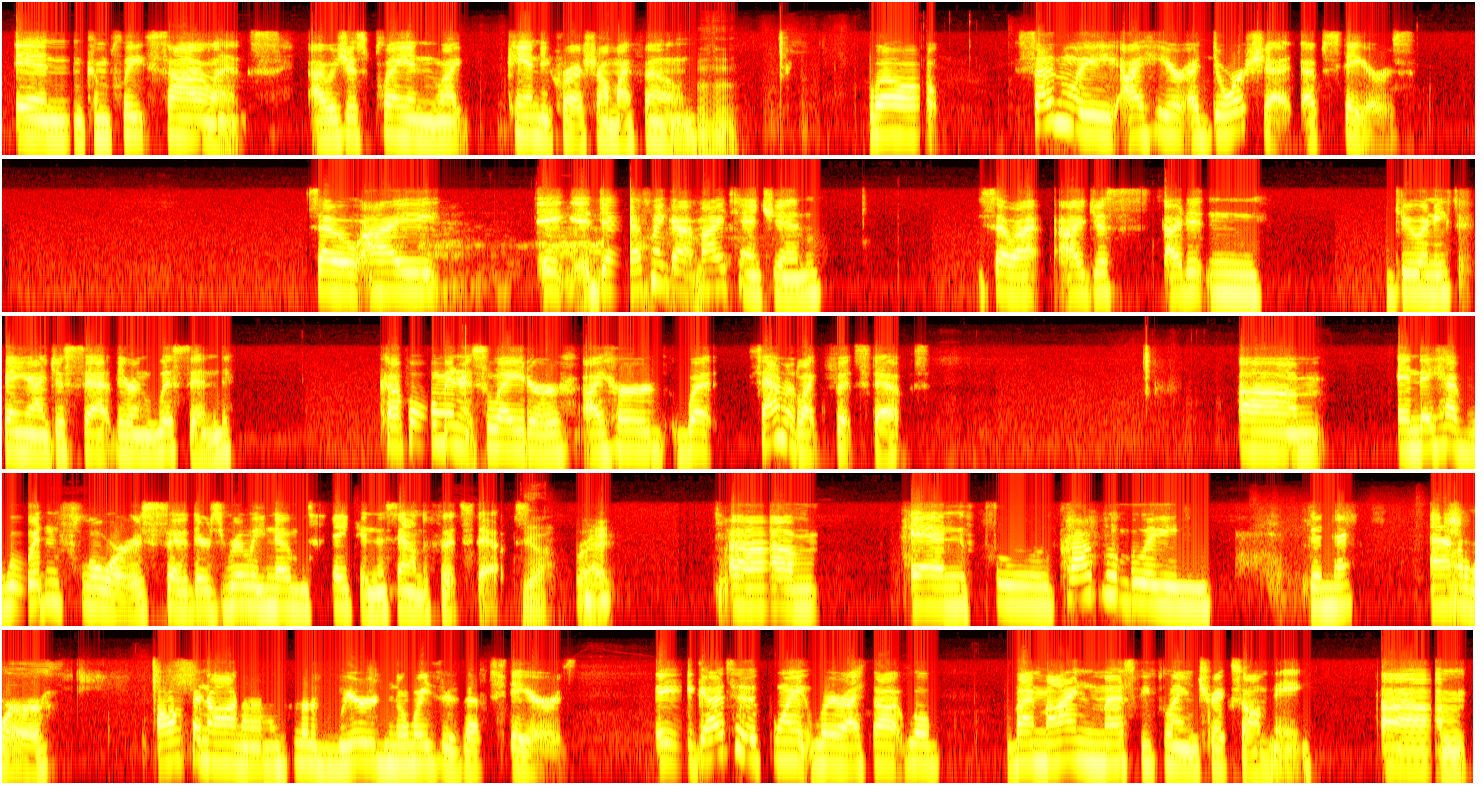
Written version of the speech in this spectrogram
in complete silence. I was just playing like Candy Crush on my phone. hmm Well, suddenly I hear a door shut upstairs. So I, it, it definitely got my attention. So I, I just, I didn't do anything. I just sat there and listened. A Couple minutes later, I heard what sounded like footsteps. Um, and they have wooden floors, so there's really no mistaking the sound of footsteps. Yeah. Right. Um, and for probably the next hour, off and on, I heard weird noises upstairs. It got to the point where I thought, well, my mind must be playing tricks on me. Um,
